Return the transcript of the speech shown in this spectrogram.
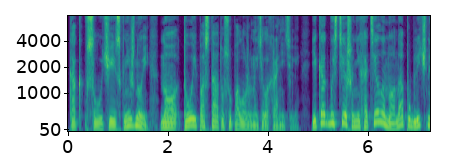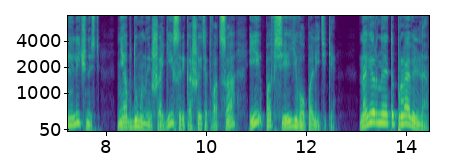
как в случае с княжной, но той по статусу положенной телохранители. И как бы Стеша не хотела, но она публичная личность. Необдуманные шаги срикошетят в отца и по всей его политике. Наверное, это правильно,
